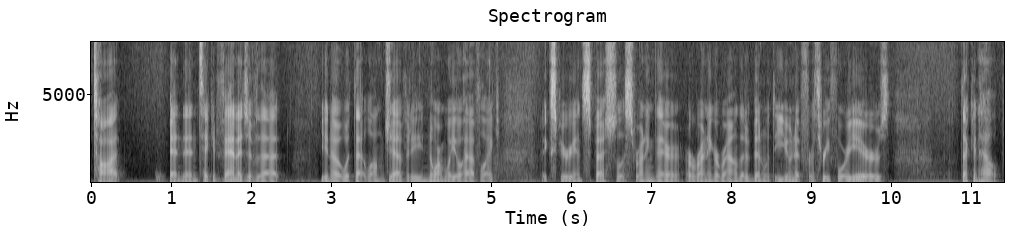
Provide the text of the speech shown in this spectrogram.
taught and then take advantage of that, you know, with that longevity. Normally you'll have like experienced specialists running there or running around that have been with the unit for three, four years that can help.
